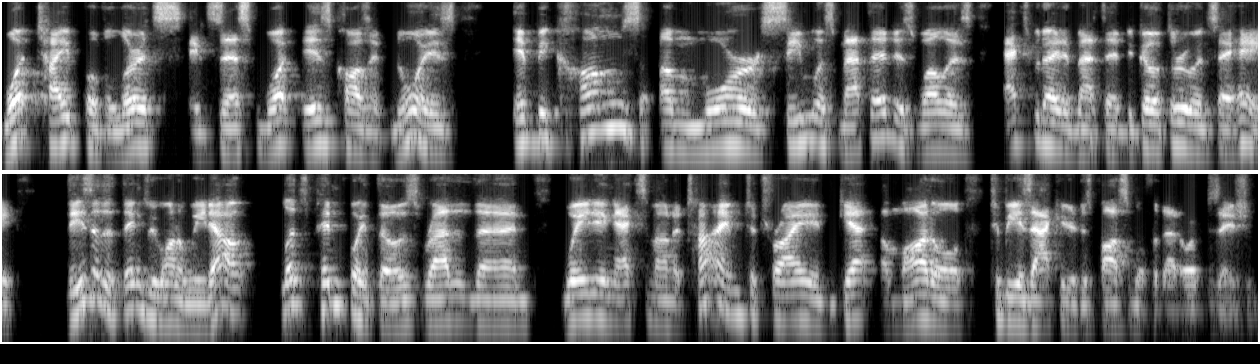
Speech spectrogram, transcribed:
what type of alerts exist, what is causing noise, it becomes a more seamless method as well as expedited method to go through and say, hey, these are the things we want to weed out let's pinpoint those rather than waiting X amount of time to try and get a model to be as accurate as possible for that organization.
